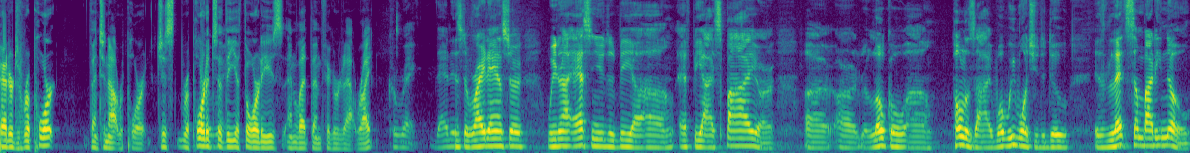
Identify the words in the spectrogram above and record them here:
better to report than to not report. Just report it to the authorities and let them figure it out, right? Correct. That is the right answer. We're not asking you to be a, a FBI spy or uh, or local uh, Polizei. What we want you to do is let somebody know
